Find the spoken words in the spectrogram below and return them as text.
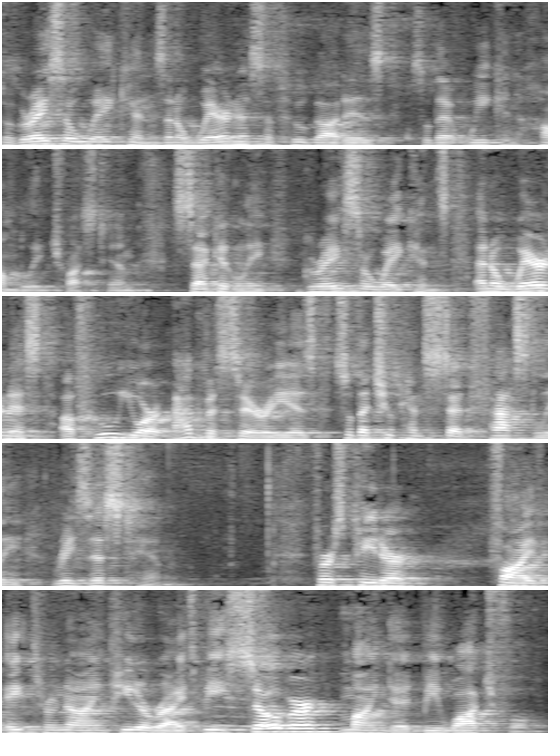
So grace awakens an awareness of who God is so that we can humbly trust Him. Secondly, grace awakens an awareness of who your adversary is so that you can steadfastly resist him. 1 Peter 5 8 through 9, Peter writes, Be sober minded, be watchful.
